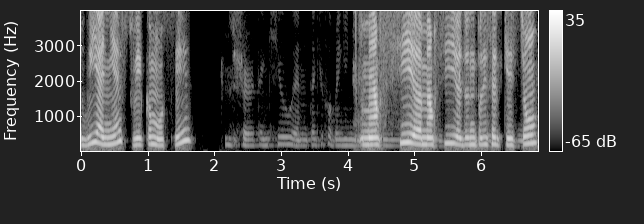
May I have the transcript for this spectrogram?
Oui, Agnès, vous pouvez commencer? Merci, euh, merci euh, de nous poser cette question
